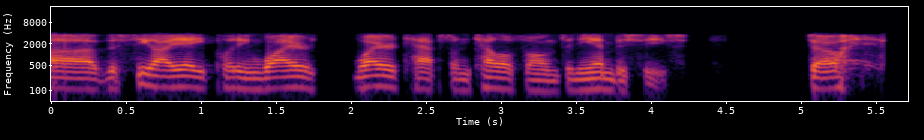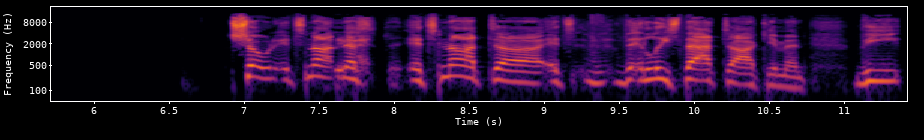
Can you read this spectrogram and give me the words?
uh, the CIA putting wire wiretaps on telephones in the embassies. So So it's not nec- it's not uh, it's th- at least that document the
